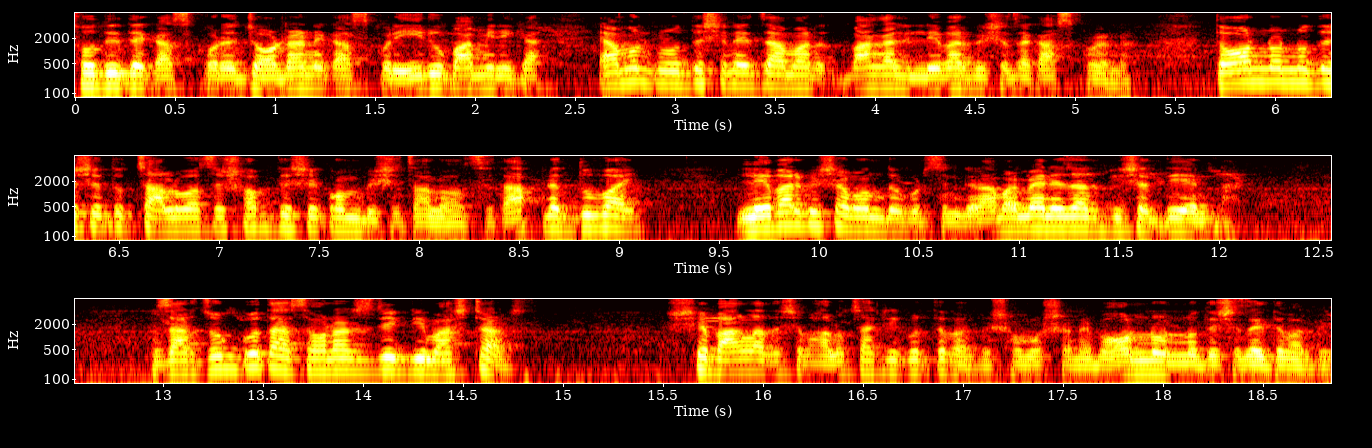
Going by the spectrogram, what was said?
সৌদিতে কাজ করে, জর্ডানে কাজ করে, ইউরোপ, আমেরিকা, এমন কোনো দেশে নেই যে আমার বাঙালি লেবার ভিসা যা কাজ করে না। তো অন্য অন্য দেশে তো চালু আছে, সব দেশে কম বেশি চালু আছে। তা আপনার দুবাই লেবার ভিসা বন্ধ করছেন কেন? আমার ম্যানেজার ভিসা দিয়েন না। যার যোগ্যতা আছে অনার্স ডিগ্রি মাস্টার্স সে বাংলাদেশে ভালো চাকরি করতে পারবে, সমস্যা নেই, বা অন্য অন্য দেশে যাইতে পারবে।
